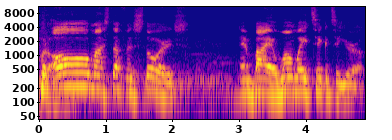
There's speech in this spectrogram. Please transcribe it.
put all my stuff in storage and buy a one way ticket to Europe.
